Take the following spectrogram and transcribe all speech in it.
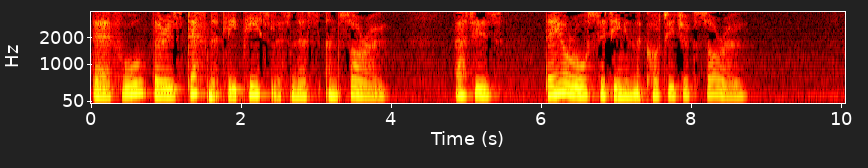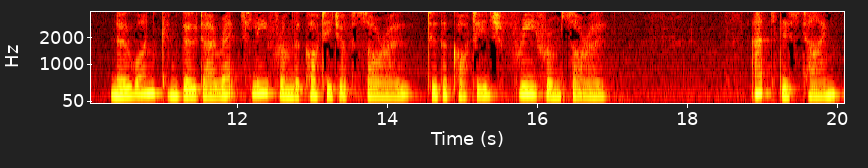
Therefore, there is definitely peacelessness and sorrow. That is, they are all sitting in the cottage of sorrow. No one can go directly from the cottage of sorrow to the cottage free from sorrow. At this time,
